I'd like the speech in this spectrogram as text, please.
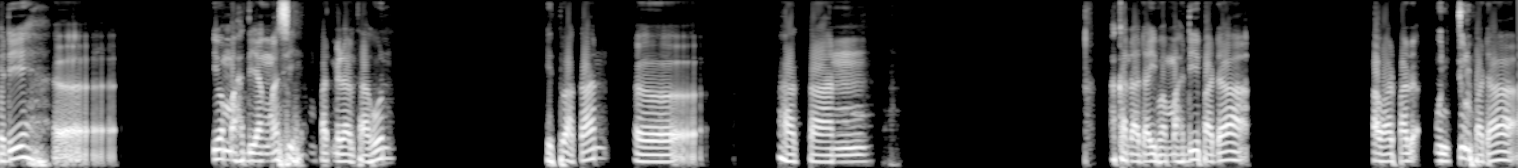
jadi uh, Imam Mahdi yang masih 4 miliar tahun itu akan uh, akan akan ada Imam Mahdi pada awal pada muncul pada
